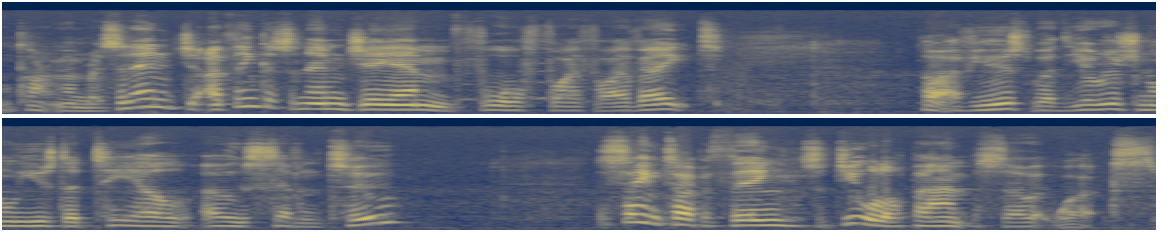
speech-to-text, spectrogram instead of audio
I can't remember, it's an MJ, I think it's an MJM 4558 that I've used, where the original used a TL072. The same type of thing, it's a dual op amp, so it works.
